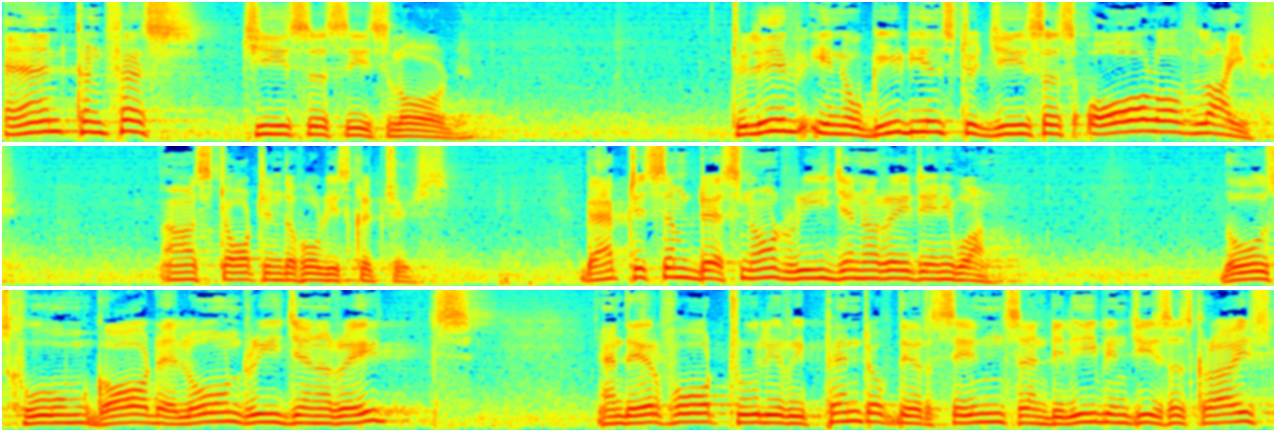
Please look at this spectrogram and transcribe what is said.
and confess Jesus is Lord to live in obedience to Jesus all of life, as taught in the Holy Scriptures. Baptism does not regenerate anyone. Those whom God alone regenerates and therefore truly repent of their sins and believe in Jesus Christ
